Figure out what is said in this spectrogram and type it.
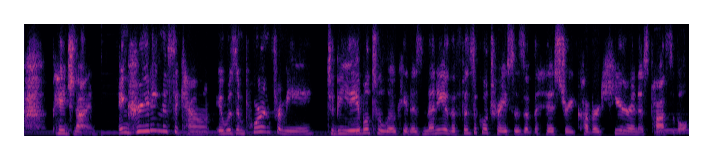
Page nine. In creating this account, it was important for me to be able to locate as many of the physical traces of the history covered herein as possible,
